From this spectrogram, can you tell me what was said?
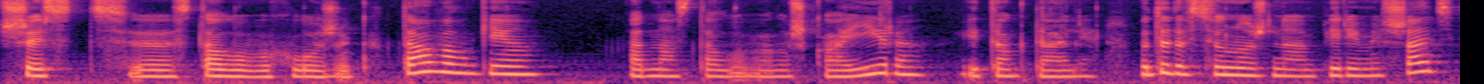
6 э, столовых ложек таволги, одна столовая ложка аира и так далее. Вот это все нужно перемешать,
